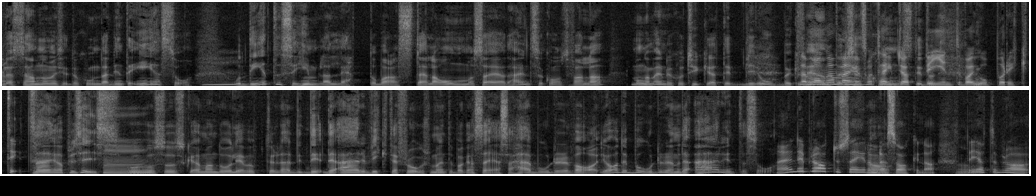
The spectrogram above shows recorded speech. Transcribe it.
plötsligt hamnar man i en situation där det inte är så. Mm. Och det är inte så himla lätt att bara ställa om och säga det här är inte så konstigt. För alla, många människor tycker att det blir obekvämt. Men många människor tänkte ju att vi inte var ihop på riktigt. Nej, ja, precis. Mm. Och, och så ska man då leva upp till det där. Det, det, det är viktiga frågor som man inte bara kan säga så här borde det vara. Ja, det borde det, men det är inte så. Nej, det är bra att du säger de Ja. där sakerna. Det är jättebra.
